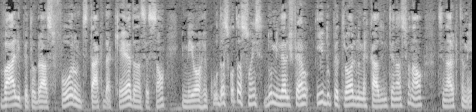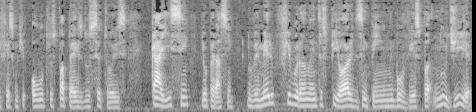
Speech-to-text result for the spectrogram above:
Vale e Petrobras foram destaque da queda na sessão em meio ao recuo das cotações do minério de ferro e do petróleo no mercado internacional, cenário que também fez com que outros papéis dos setores caíssem e operassem no vermelho, figurando entre os piores desempenhos no Ibovespa no dia.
